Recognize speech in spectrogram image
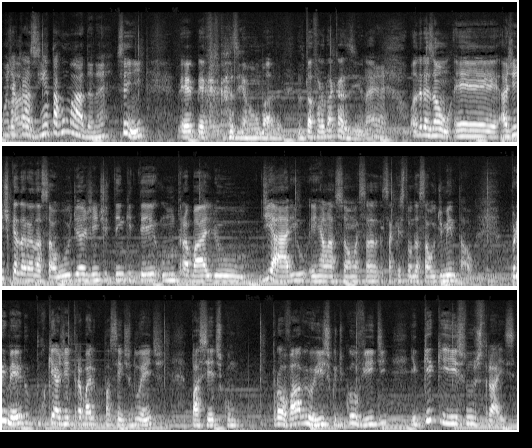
onde Claro. a casinha tá arrumada, né? Sim. É, é a casinha arrumada, não tá fora da casinha, né? Ô, Andrezão, é, a gente que é da área da saúde, a gente tem que ter um trabalho diário em relação a essa, essa questão da saúde mental. Primeiro, porque a gente trabalha com pacientes doentes, pacientes com provável risco de Covid. E o que, que isso nos traz?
